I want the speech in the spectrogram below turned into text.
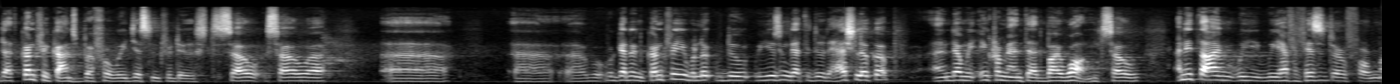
that country counts buffer we just introduced. So, so uh, we're getting the country, we're, look, do, we're using that to do the hash lookup, and then we increment that by one. So anytime we, we have a visitor from,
